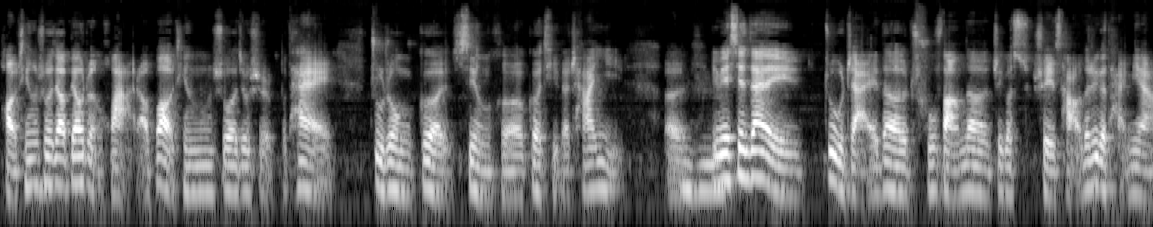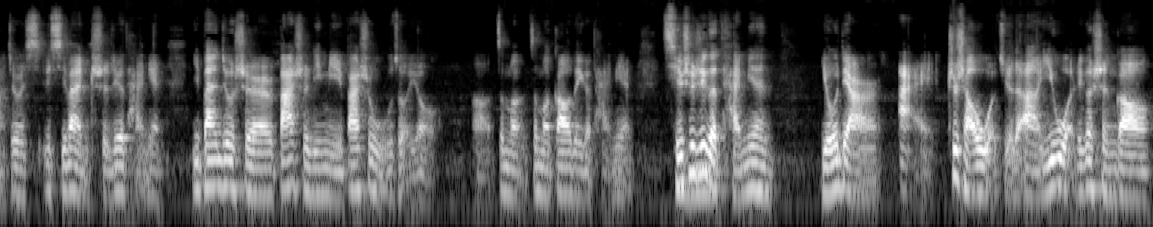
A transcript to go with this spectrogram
好听，说叫标准化，然后不好听说就是不太注重个性和个体的差异。呃，因为现在住宅的厨房的这个水槽的这个台面啊，就是洗洗碗池这个台面，一般就是八十厘米、八十五左右啊，这么这么高的一个台面。其实这个台面有点矮，至少我觉得啊，以我这个身高，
